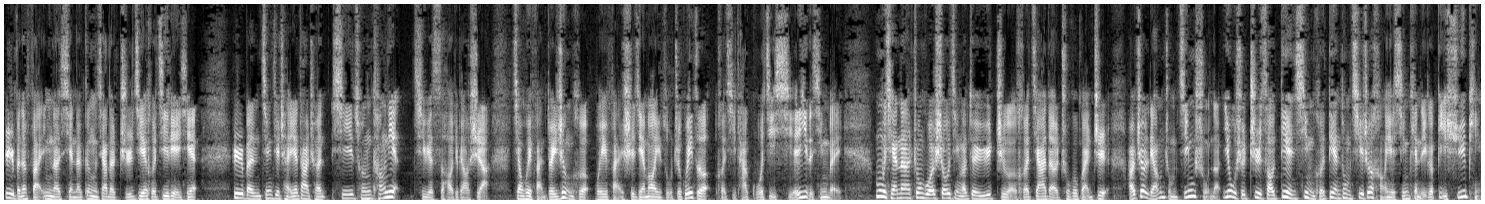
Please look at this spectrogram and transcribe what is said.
日本的反应呢显得更加的直接和激烈一些。日本经济产业大臣西村康念七月四号就表示啊，将会反对任何违反世界贸易组织规则和其他国际协议的行为。目前呢，中国收紧了对于锗和镓的出口管制，而这两种金属呢，又是制造电信和电动汽车行业芯片的一个必需品。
